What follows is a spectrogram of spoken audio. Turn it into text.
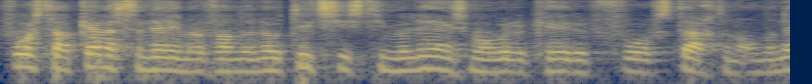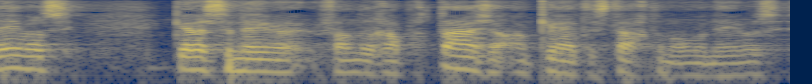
Voorstel kennis te nemen van de notitie stimuleringsmogelijkheden voor startende ondernemers kennis te nemen van de rapportage-enquête startende ondernemers.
